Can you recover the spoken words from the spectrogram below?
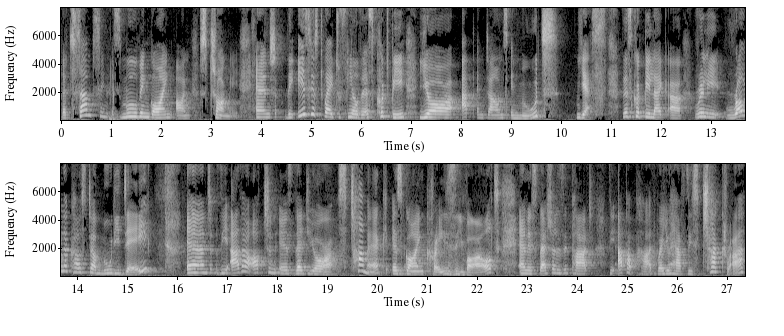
that something is moving, going on strongly. And the easiest way to feel this could be your up and downs in moods. Yes, this could be like a really roller coaster, moody day. And the other option is that your stomach is going crazy wild, and especially the part the upper part where you have this chakra,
